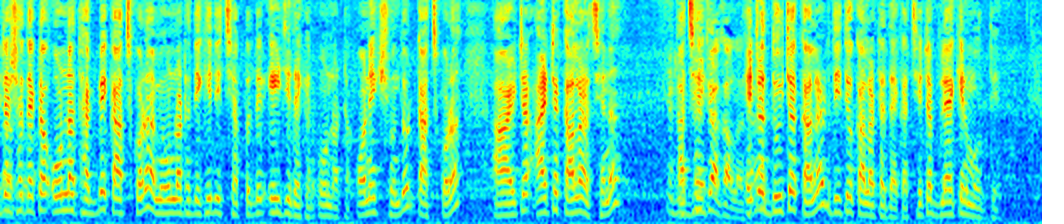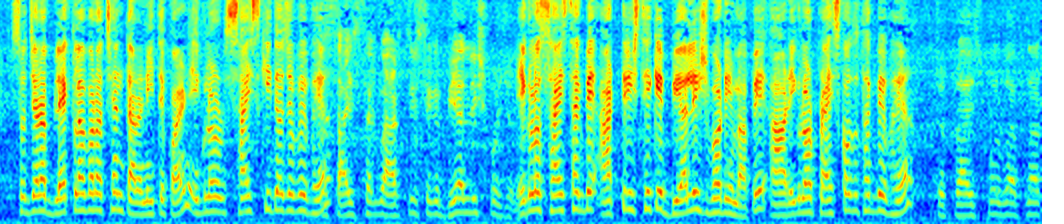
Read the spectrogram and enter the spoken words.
এটার সাথে একটা ওড়না থাকবে কাজ করা। আমি ওড়নাটা দেখিয়ে দিচ্ছি আপনাদের। এই যে দেখেন ওড়নাটা অনেক সুন্দর কাজ করা। আর এটা আরেকটা কালার আছে না? আচ্ছা দুইটা কালার এটা দুইটা কালার দ্বিতীয় কালারটা দেখাচ্ছি। এটা ব্ল্যাকের মধ্যে। সো যারা ব্ল্যাক লাভার আছেন তারা নিতে পারেন। এগুলোর সাইজ কি দেওয়া যাবে ভাইয়া? সাইজ থাকবে আটত্রিশ থেকে বিয়াল্লিশ পর্যন্ত। এগুলোর সাইজ থাকবে আটত্রিশ থেকে বিয়াল্লিশ বডির মাপে আর এগুলোর প্রাইস কত থাকবে ভাইয়া? তো প্রাইস পড়বে আপনার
